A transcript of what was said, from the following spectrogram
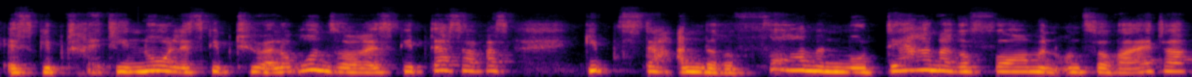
Es gibt Retinol, es gibt Hyaluronsäure, es gibt das, was gibt es da andere Formen, modernere Formen und so weiter.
